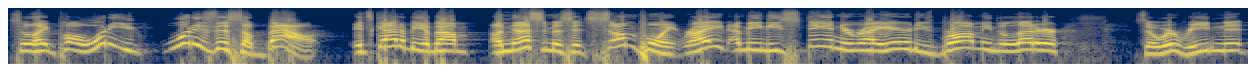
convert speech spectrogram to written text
So, like, Paul, what are you what is this about? It's got to be about Onesimus at some point, right? I mean, he's standing right here and he's brought me the letter. So we're reading it.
